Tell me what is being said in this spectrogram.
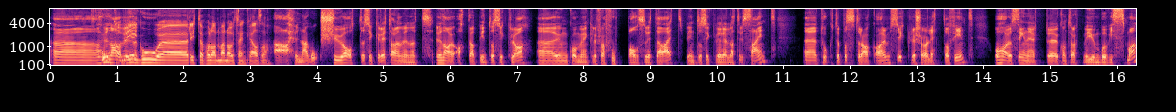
Uh, Hun, kan har bli en god uh, rytter på landeveien òg, tenker jeg. altså. ja, hun er god. Sju av åtte sykkelritt har hun vunnet. Hun har jo akkurat begynt å sykle òg. hun kom jo egentlig fra fotball, så vidt jeg vet. Begynte å sykle relativt seint. Uh, tok det på strak arm, sykler så lett og fint. Og har jo signert uh, kontrakt med Jumbo Visma,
